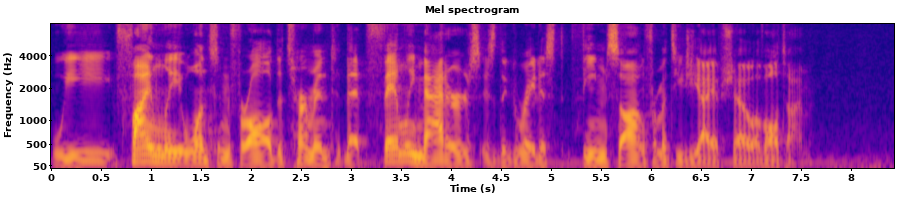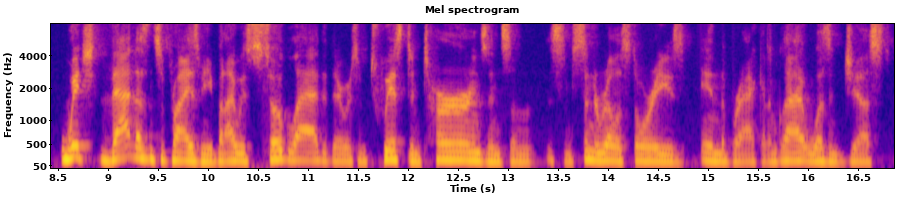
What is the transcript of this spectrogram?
we finally, once and for all, determined that Family Matters is the greatest theme song from a TGIF show of all time. Which that doesn't surprise me, but I was so glad that there were some twists and turns and some some Cinderella stories in the bracket. I'm glad it wasn't just,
